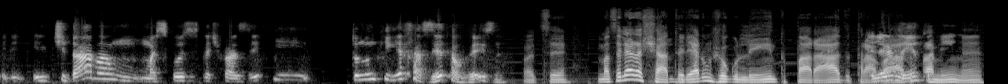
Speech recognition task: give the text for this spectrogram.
ele, ele te dava um, umas coisas para te fazer que tu não queria fazer, talvez, né? Pode ser. Mas ele era chato, ele era um jogo lento, parado, travado ele era lento. pra mim, né?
